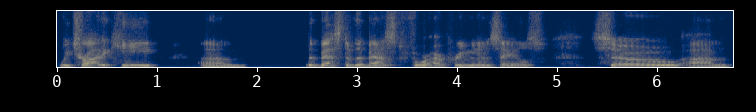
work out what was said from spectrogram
we try to keep um, the best of the best for our premium sales. So, um,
